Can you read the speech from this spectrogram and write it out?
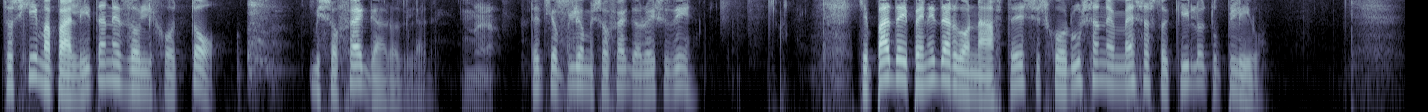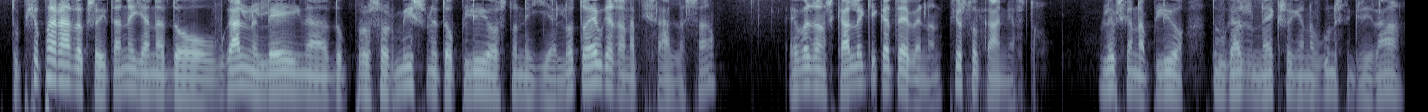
Το σχήμα πάλι ήταν δολυχωτό. Μισοφέγγαρο δηλαδή. Ναι. Τέτοιο πλοίο μισοφέγγαρο έχεις δει; Και πάντα οι 50 αργοναύτες εισχωρούσαν μέσα στο κύλο του πλοίου. Το πιο παράδοξο ήταν για να το βγάλουν, λέει, να το προσορμήσουν το πλοίο στον Αιγιαλό, το έβγαζαν από τη θάλασσα, έβαζαν σκάλα και κατέβαιναν. Ποιος το κάνει αυτό; Βλέπεις κανένα πλοίο, το βγάζουν έξω για να βγουν στην ξηρά,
